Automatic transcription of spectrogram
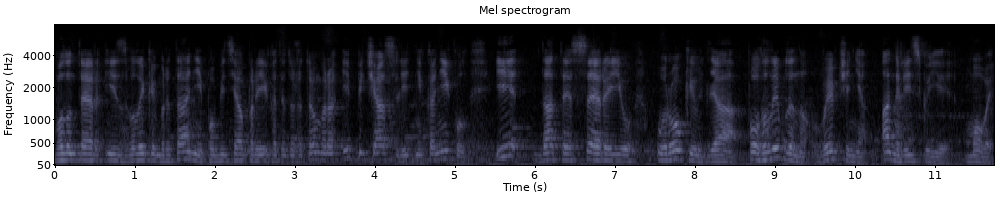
Волонтер із Великої Британії пообіцяв приїхати до Житомира і під час літніх канікул і дати серію уроків для поглибленого вивчення англійської мови.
